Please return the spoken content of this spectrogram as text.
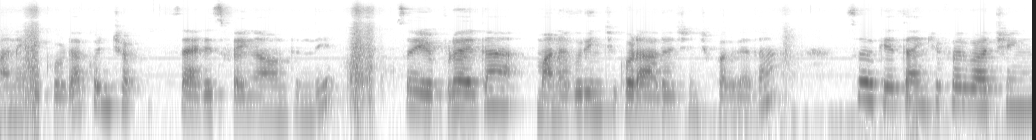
మనకి కూడా కొంచెం సాటిస్ఫైగా ఉంటుంది. సో ఎప్పుడైతే మన గురించి కూడా ఆలోచించుకోవాలి కదా. So okay thank you for watching.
